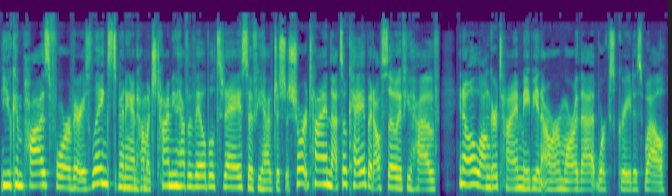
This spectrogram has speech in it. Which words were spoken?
You can pause for various lengths depending on how much time you have available today. So if you have just a short time, that's okay. But also if you have, you know, a longer time, maybe an hour or more, that works great as well.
